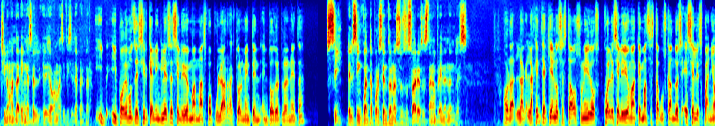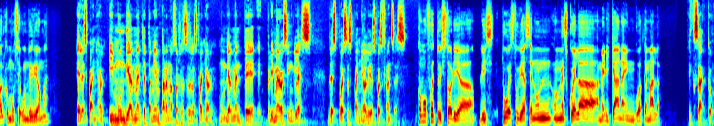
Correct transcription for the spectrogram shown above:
chino mandarín es el, idioma más difícil de aprender. ¿Y, podemos decir que el inglés es el idioma más popular actualmente en, todo el planeta? Sí, el 50% de nuestros usuarios están aprendiendo inglés. Ahora, la, gente aquí en los Estados Unidos, ¿cuál es el idioma que más está buscando? ¿Es el español como segundo idioma? El español. Y mundialmente también para nosotros es el español. Mundialmente primero es inglés, después español y después francés. ¿Cómo fue tu historia, Luis? Tú estudiaste en una escuela americana en Guatemala. Exacto.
